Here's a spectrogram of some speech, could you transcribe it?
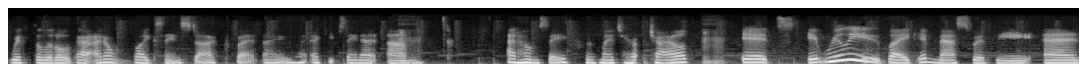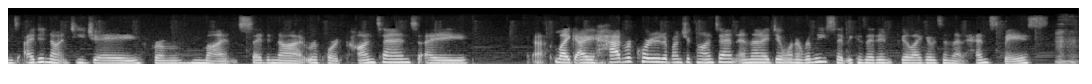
with the little guy. I don't like saying stuck, but I I keep saying it. Um, At home safe with my ch- child. Mhm. It's it really like it messed with me, and I did not DJ for months. I did not record content. I uh, like I had recorded a bunch of content, and then I didn't want to release it because I didn't feel like I was in that headspace. Mhm.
